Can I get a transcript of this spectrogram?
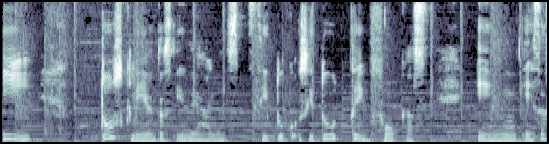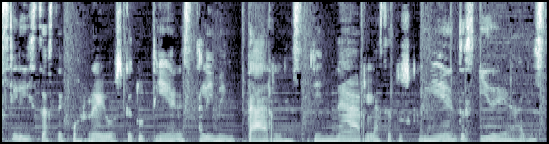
Y tus clientes ideales, si tú, si tú te enfocas en esas listas de correos que tú tienes, alimentarlas, llenarlas de tus clientes ideales,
